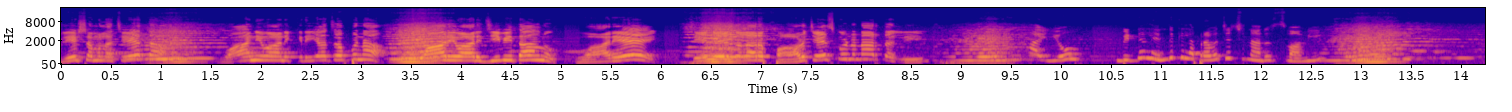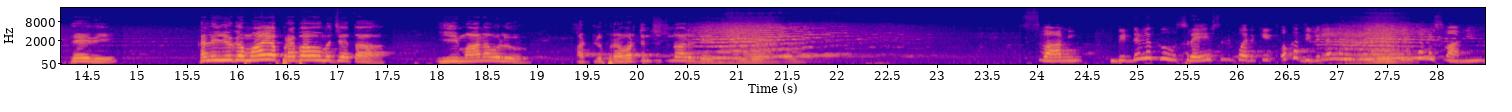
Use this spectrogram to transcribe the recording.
ద్వేషముల చేత వాని వాని క్రియల చొప్పున వారి వారి జీవితాలను వారే చేతులారా పాడు చేసుకుంటున్నారు తల్లి. అయ్యో బిడ్డలు ఎందుకు ఇలా ప్రవచిస్తున్నారు స్వామి? దేవి కలియుగ మాయ ప్రభావము చేత ఈ మానవులు అట్లు ప్రవర్తించుతున్నారు దేవి. స్వామి బిడ్డలకు శ్రేయస్సుని కొరికి ఒక సృష్టించండి స్వామి.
